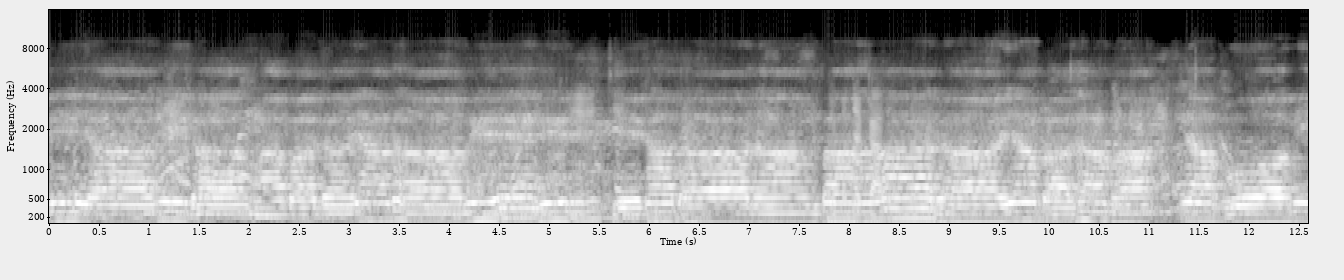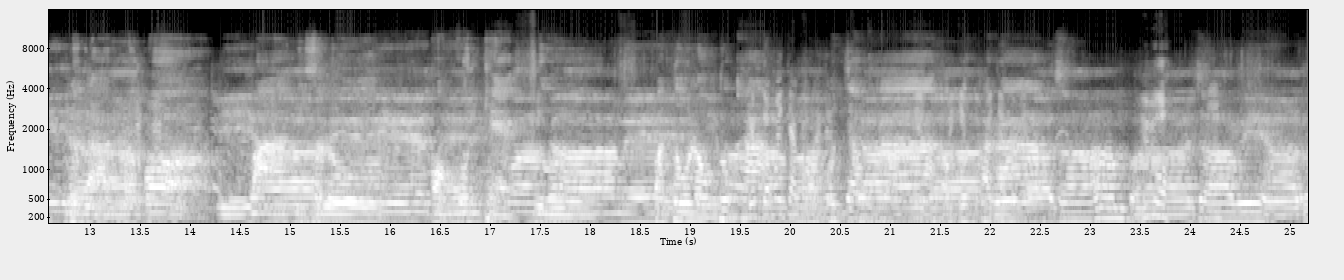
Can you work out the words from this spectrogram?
นิยานิกังอา ประตูลงทุกข้างขอบคุณเจ้าค่ะขอบคุณพระนาสัมปัสสวิหาร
